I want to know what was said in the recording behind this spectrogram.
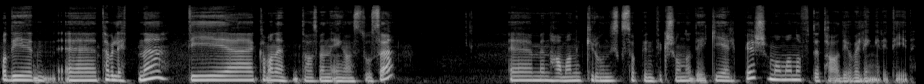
Og de eh, tablettene de eh, kan man enten ta som en engangsdose. Eh, men har man kronisk soppinfeksjon og det ikke hjelper, så må man ofte ta de over lengre tid.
